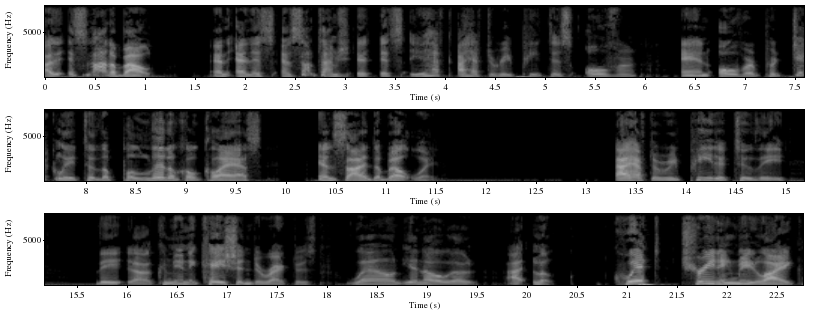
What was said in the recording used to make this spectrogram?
it's not about and and it's and sometimes it, it's you have to, I have to repeat this over and over, particularly to the political class inside the Beltway. I have to repeat it to the the uh, communication directors. Well, you know, uh, I look, quit treating me like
